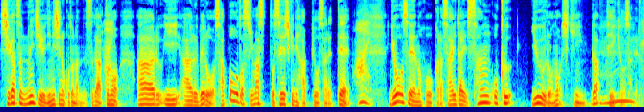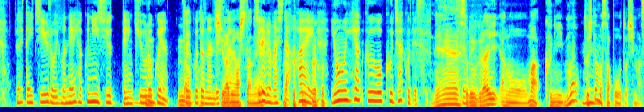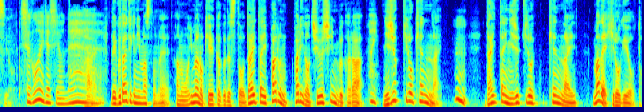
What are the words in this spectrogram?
4月22日のことなんですが、この RER ベロをサポートしますと正式に発表されて、はい、行政の方から最大3億ユーロの資金が提供されると。大体1ユーロ今ね120.96円、ということなんですが。調べましたね。調べました。はい。400億弱です。ねそれぐらいあのまあ国もとしてもサポートしますよ、うん、すごいですよね、はい、で具体的に言いますとねあの今の計画ですと大体パルパリの中心部から20キロ圏内、はい、うん、大体20キロ圏内まで広げようと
